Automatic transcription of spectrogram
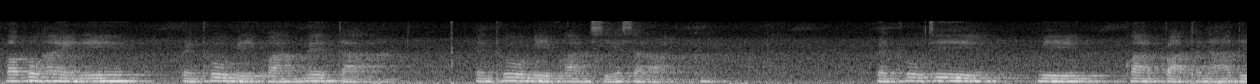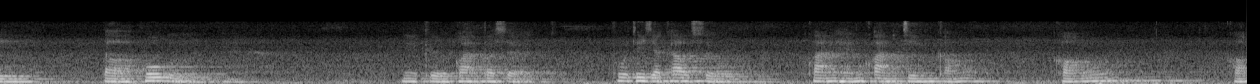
เพราะผู้ให้นี้เป็นผู้มีความเมตตา เป็นผู้มีความเสียสละ เป็นผู้ที่มีความปรารถนาดี ต่อผู้อื่น นี่คือความประเสริฐ ผู้ที่จะเข้าสู่ ความเห็นความจริงของของของ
